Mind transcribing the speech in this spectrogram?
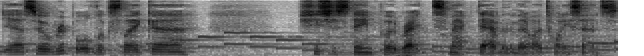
yeah, so Ripple looks like uh, she's just staying put right smack dab in the middle at 20 cents.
